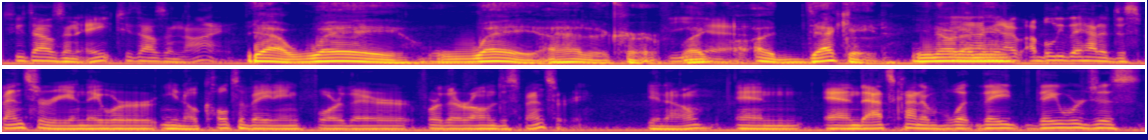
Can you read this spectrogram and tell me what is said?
2008, 2009. Yeah, way, way ahead of the curve. Like a decade. You know what yeah, I mean? I, I believe they had a dispensary and they were, you know, cultivating for their for their own dispensary. You know, and and that's kind of what they they were just.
